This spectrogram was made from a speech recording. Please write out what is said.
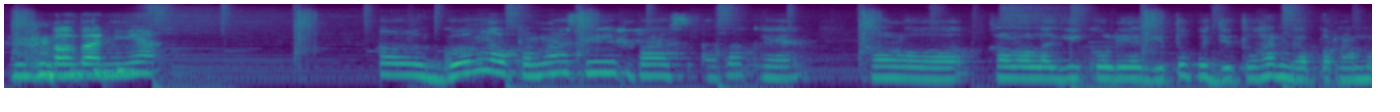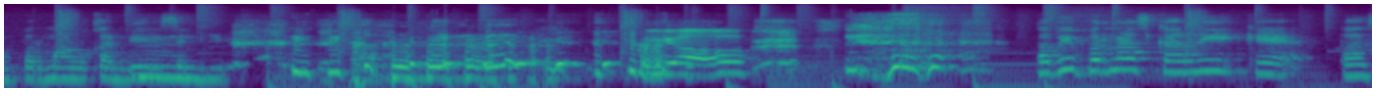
Kalau Tania, gue nggak pernah sih pas apa kayak kalau kalau lagi kuliah gitu puji Tuhan nggak pernah mempermalukan diri Hmm. sendiri. iya Tapi pernah sekali kayak pas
